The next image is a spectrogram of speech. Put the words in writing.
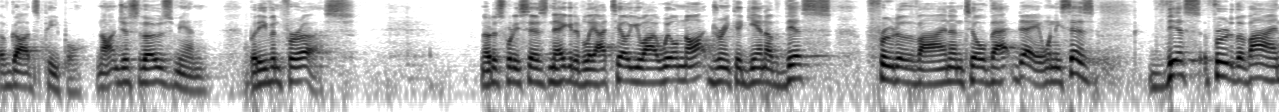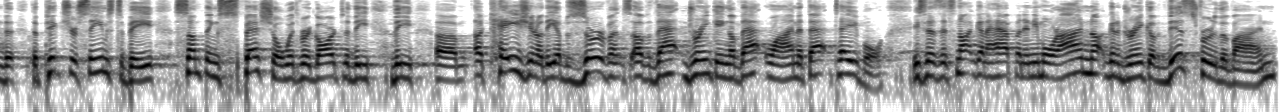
of God's people, not just those men, but even for us. Notice what he says negatively I tell you, I will not drink again of this fruit of the vine until that day. When he says this fruit of the vine, the, the picture seems to be something special with regard to the, the um, occasion or the observance of that drinking of that wine at that table. He says, It's not going to happen anymore. I'm not going to drink of this fruit of the vine,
